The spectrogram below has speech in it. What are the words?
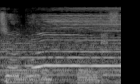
to blow.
